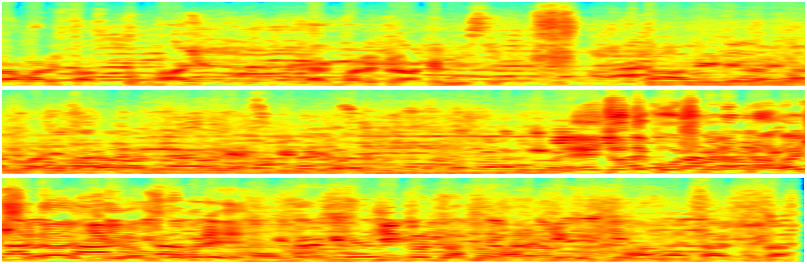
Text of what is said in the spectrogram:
আর আমার এই স্বাস্থ্য ভাই একবারে ট্রাকের নিচে। হয়েছে এই যদি পোস্টমর্টম না হয় সেটা সেই ব্যবস্থা করে কি করতো আপনার ভাড়া কি করতো আমার ভাই চাষ চাষ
